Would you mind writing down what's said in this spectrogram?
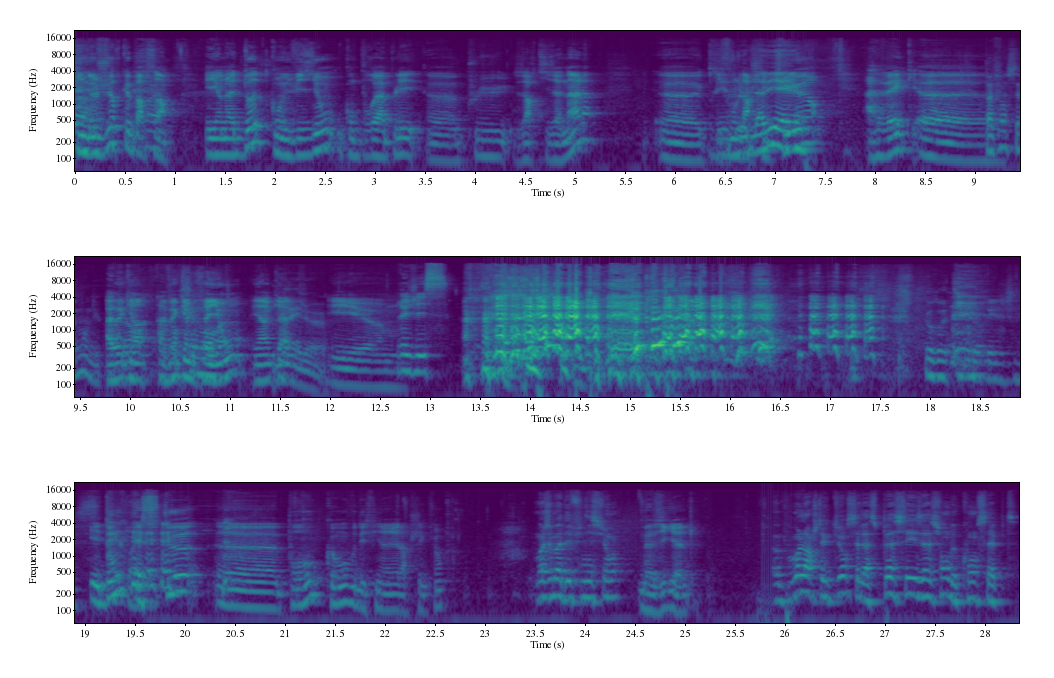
qui ne jurent que par Ouais. ça. Et il y en a d'autres qui ont une vision qu'on pourrait appeler euh, plus artisanale, euh, qui Les font de vieille. l'architecture avec, euh, Pas forcément, du coup. avec, Non, un, avec crayon et un calque. le- Et, euh, Régis. Le retour de Régis. et donc, est-ce que, euh, pour vous, comment vous définiriez l'architecture? Moi, j'ai ma définition. Vas-y, Gaël. Euh, Pour moi, l'architecture, c'est la spécialisation de concepts.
